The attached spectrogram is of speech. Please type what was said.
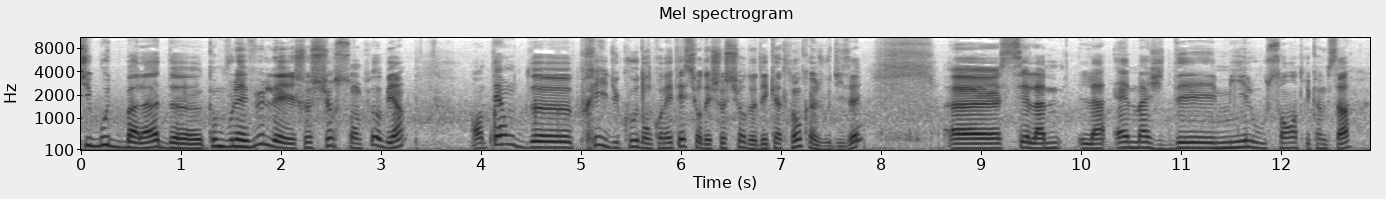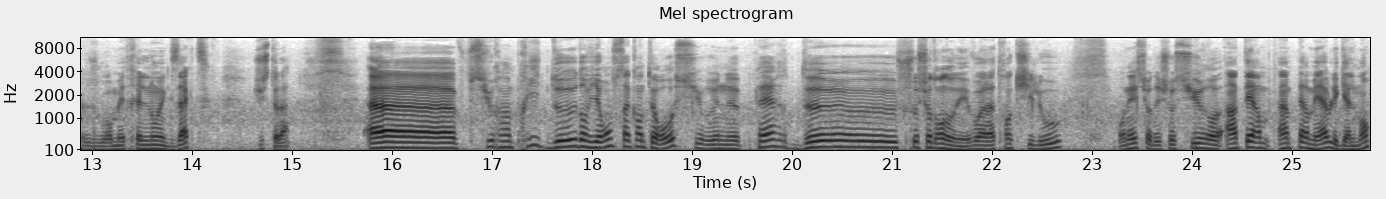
Petit bout de balade. Euh, comme vous l'avez vu, les chaussures sont plutôt bien. En termes de prix, du coup, donc on était sur des chaussures de Decathlon, comme je vous disais. Euh, c'est la, la, MHD 1000 ou 100, un truc comme ça. Je vous remettrai le nom exact, juste là. Euh, sur un prix d'environ 50 euros sur une paire de chaussures de randonnée. Voilà, tranquillou. On est sur des chaussures imperméables également.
